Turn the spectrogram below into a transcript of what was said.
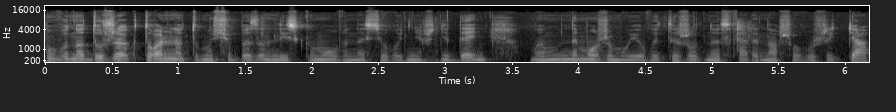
Вона дуже актуальна, тому що без англійської мови на сьогоднішній день ми не можемо уявити жодної сфери нашого життя.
